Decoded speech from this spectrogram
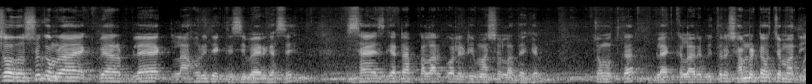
মাসাল্লাহ দর্শক আমরা এক পেয়ার ব্ল্যাক লাহরি দেখতেছি ভাইয়ের কাছে। Size get up colour quality মাসাল্লাহ দেখেন। চমৎকার ব্ল্যাক কালারের ভিতরে। সামনেটা হচ্ছে মাদি।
